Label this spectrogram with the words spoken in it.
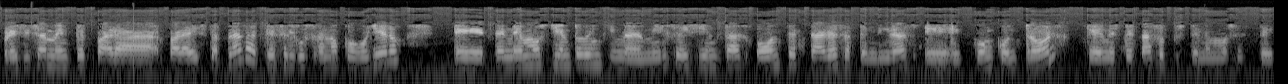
precisamente para, para esta plaga que es el gusano cogollero. Eh, tenemos 129.611 hectáreas atendidas eh, con control, que en este caso pues tenemos este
